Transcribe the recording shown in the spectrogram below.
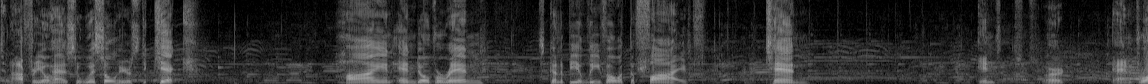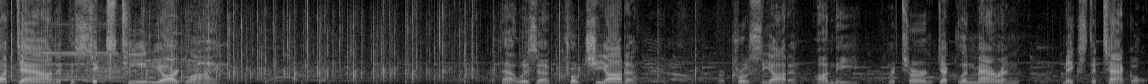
D'Onofrio has the whistle. Here's the kick. High and end over end. It's going to be Olivo at the five. 10. In, or, and brought down at the 16 yard line. That was a uh, Crociata or Crociata on the return. Declan Marin makes the tackle.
